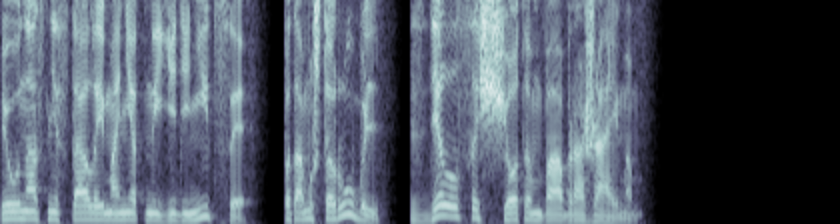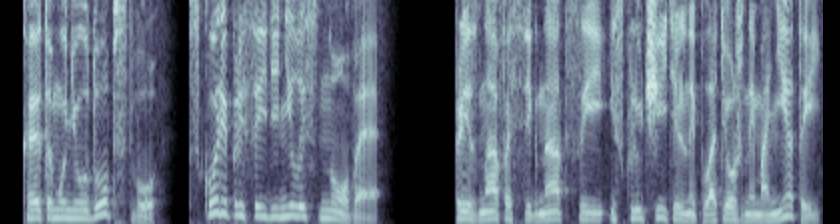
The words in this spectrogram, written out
И у нас не стало и монетной единицы, потому что рубль сделался счетом воображаемым. К этому неудобству вскоре присоединилось новое. Признав ассигнации исключительной платежной монетой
